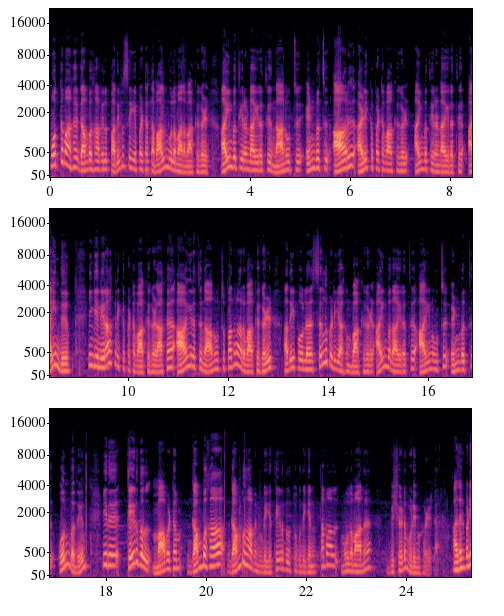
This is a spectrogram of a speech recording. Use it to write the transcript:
மொத்தமாக கம்பகாவில் பதிவு செய்யப்பட்ட தபால் மூலமான வாக்குகள் ஐம்பத்தி இரண்டாயிரத்து நானூற்று எண்பத்து ஆறு அளிக்கப்பட்ட வாக்குகள் ஐம்பத்தி இரண்டாயிரத்து ஐந்து. இங்கே நிராகரிக்கப்பட்ட வாக்குகளாக ஆயிரத்து நானூற்று பதினாறு வாக்குகள் அதே போல செல்லுபடியாகும் வாக்குகள் ஐம்பதாயிரத்து ஐநூற்று எண்பத்து ஒன்பது. இது தேர்தல் மாவட்டம் கம்பஹா கம்பஹாவினுடைய தேர்தல் தொகுதியின் தபால் மூலமான விசேட முடிவுகள். அதன்படி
